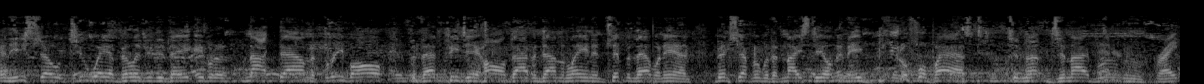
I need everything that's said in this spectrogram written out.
and he showed two-way ability today, able to knock down the three ball, but that's PJ Hall diving down the lane and tipping that one in. Ben Sheppard with a nice steal and a beautiful pass to Johni Broome. Right,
